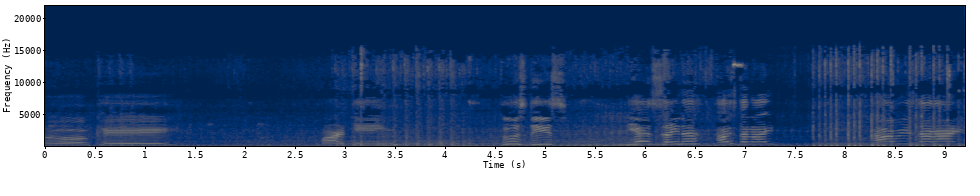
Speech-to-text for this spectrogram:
Okay. Parking. Who's this? Yes, Zaina. How is the ride? How is the ride?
